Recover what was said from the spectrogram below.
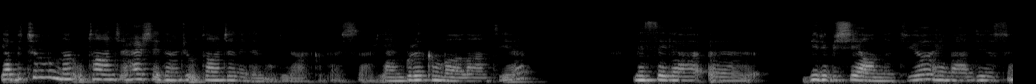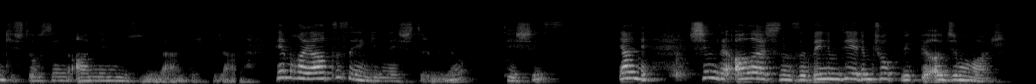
Ya bütün bunlar utancı, her şeyden önce utanca neden oluyor arkadaşlar. Yani bırakın bağlantıyı. Mesela biri bir şey anlatıyor. Hemen diyorsun ki işte o senin annenin yüzündendir filan. Hem hayatı zenginleştirmiyor teşhis. Yani şimdi Allah aşkınıza benim diyelim çok büyük bir acım var.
